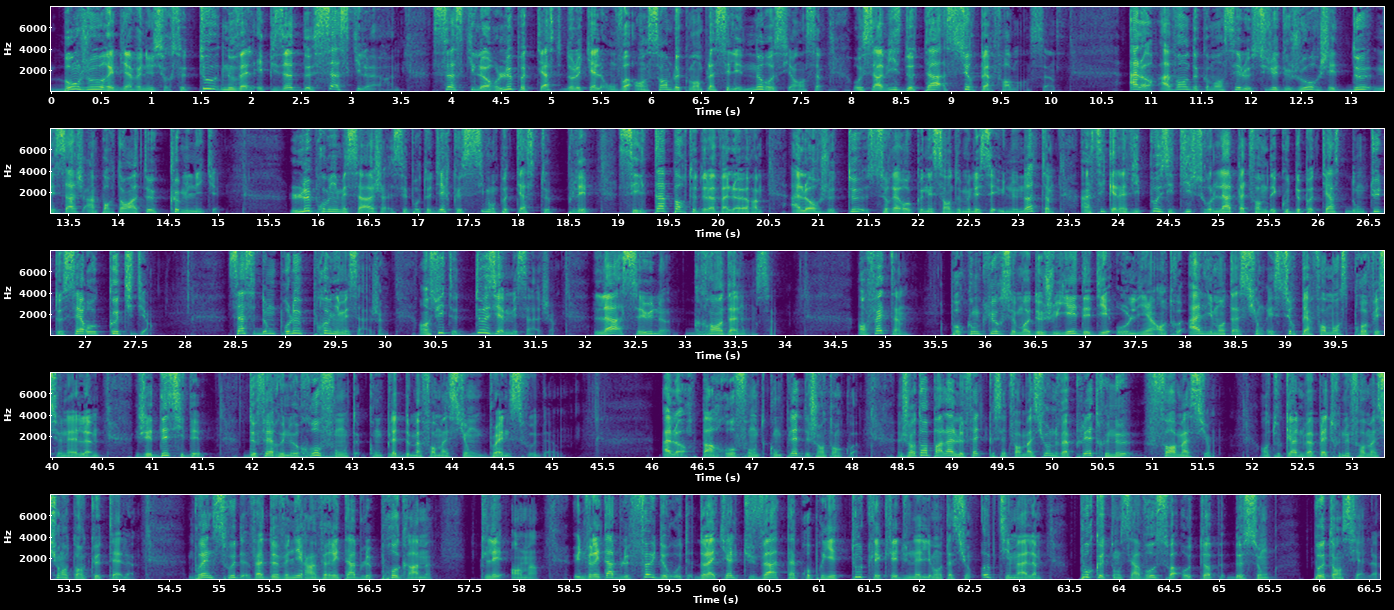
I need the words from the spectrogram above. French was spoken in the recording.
Bonjour et bienvenue sur ce tout nouvel épisode de SaaS Killer. Le podcast dans lequel on voit ensemble comment placer les neurosciences au service de ta surperformance. Alors, avant de commencer le sujet du jour, j'ai deux messages importants à te communiquer. Le premier message, c'est pour te dire que si mon podcast te plaît, s'il t'apporte de la valeur, alors je te serai reconnaissant de me laisser une note ainsi qu'un avis positif sur la plateforme d'écoute de podcast dont tu te sers au quotidien. Ça, c'est donc pour le premier message. Ensuite, deuxième message. Là, c'est une grande annonce. En fait, pour conclure ce mois de juillet dédié au lien entre alimentation et surperformance professionnelle, j'ai décidé de faire une refonte complète de ma formation Brains Food. Alors, par refonte complète, j'entends quoi? J'entends par là le fait que cette formation ne va plus être une formation. En tout cas, ne va plus être une formation en tant que telle. Brains Food va devenir un véritable programme clé en main. Une véritable feuille de route dans laquelle tu vas t'approprier toutes les clés d'une alimentation optimale pour que ton cerveau soit au top de son potentiel.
